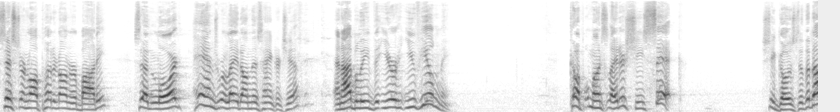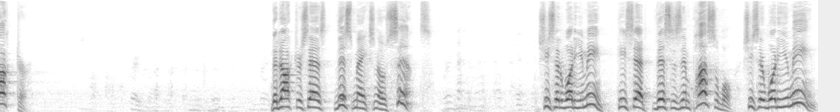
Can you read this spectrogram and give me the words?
Sister in law put it on her body, said, Lord, hands were laid on this handkerchief and I believe that you're, you've healed me. A couple months later, she's sick. She goes to the doctor. The doctor says, This makes no sense. She said, What do you mean? He said, This is impossible. She said, What do you mean?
